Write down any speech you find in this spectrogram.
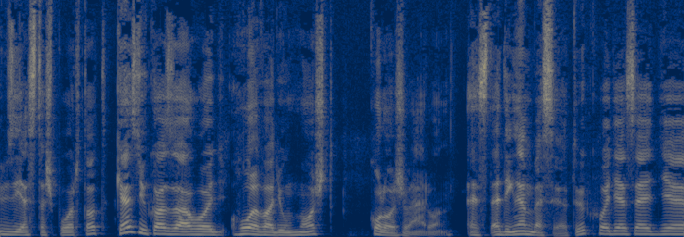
űzi ezt a sportot. Kezdjük azzal, hogy hol vagyunk most, Kolozsváron. Ezt eddig nem beszéltük, hogy ez egy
